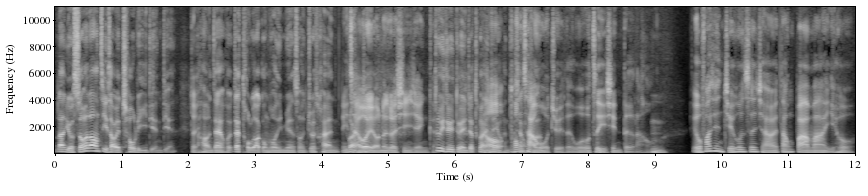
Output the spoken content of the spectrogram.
让有时候让自己稍微抽离一点点，对，然后你再会再投入到工作里面的时候，你就突然你才会有那个新鲜感。对对对，你就突然间有很多。通常我觉得我我自己心得了哈，我发现结婚生小孩当爸妈以后，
